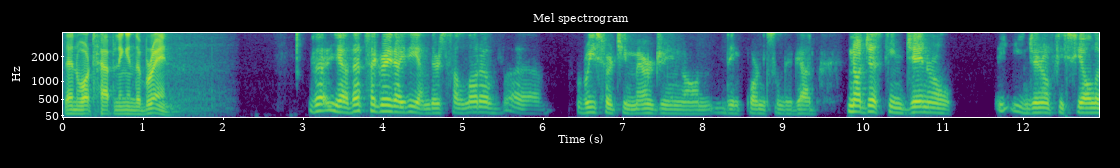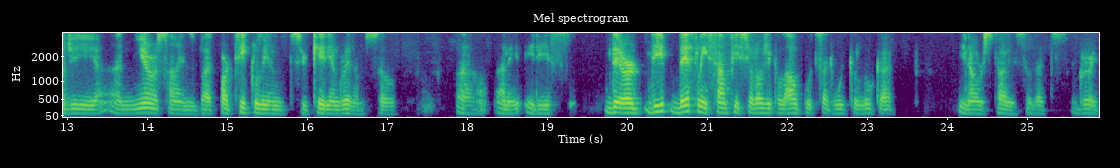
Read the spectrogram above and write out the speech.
than what's happening in the brain. That, yeah, that's a great idea. And there's a lot of uh, research emerging on the importance of the gut, not just in general, in general physiology and neuroscience, but particularly in circadian rhythms. So, uh, and it, it is, there are definitely some physiological outputs that we could look at in our studies. So that's a great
